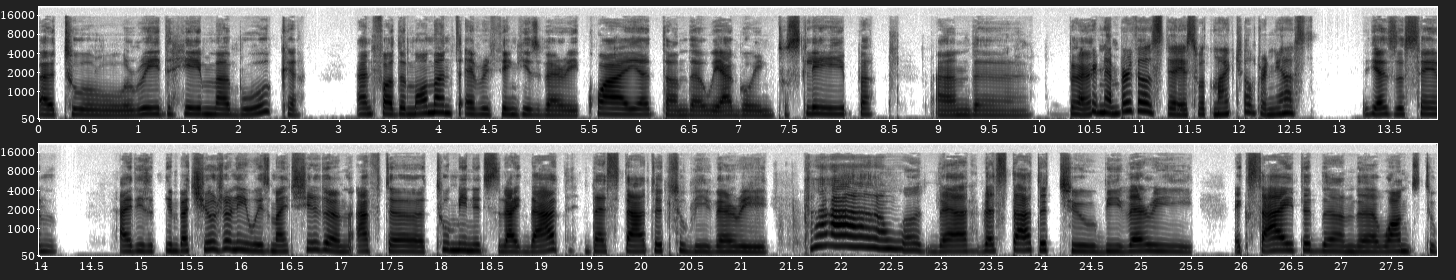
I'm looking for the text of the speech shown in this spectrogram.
uh, to read him a book and for the moment, everything is very quiet and uh, we are going to sleep. And uh, but, I remember those days with my children, yes. Yes, the same. I did. But usually with my children, after two minutes like that, they started to be very, ah, they, they started to be very excited and uh, want to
